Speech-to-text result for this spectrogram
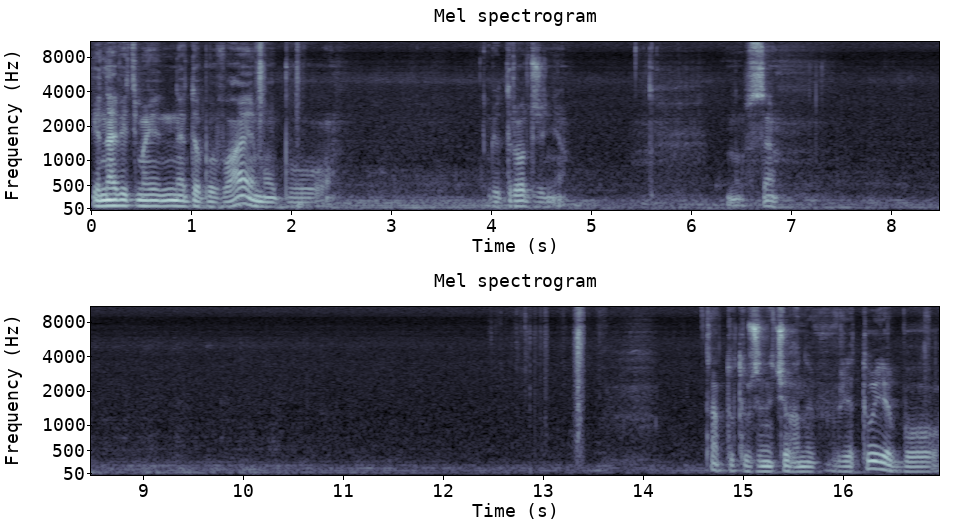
І навіть ми не добиваємо, бо відродження. Ну, все. Та тут вже нічого не врятує, бо.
